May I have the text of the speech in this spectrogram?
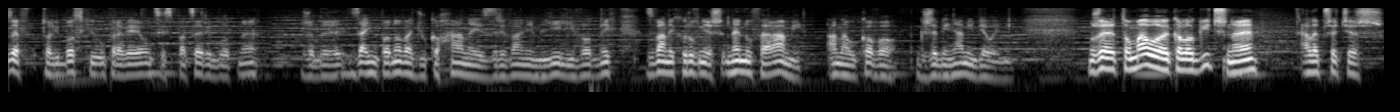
Józef Tolibowski uprawiający spacery błotne, żeby zaimponować ukochanej zrywaniem lilii wodnych, zwanych również nenuferami, a naukowo grzebieniami białymi. Może to mało ekologiczne, ale przecież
